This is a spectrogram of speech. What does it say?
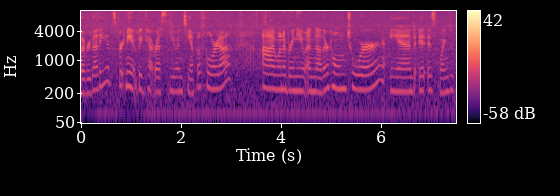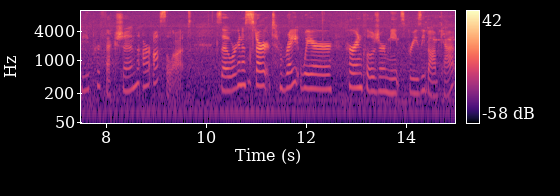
everybody, it's Brittany at Big Cat Rescue in Tampa, Florida. I want to bring you another home tour and it is going to be Purrfection, our ocelot. So we're going to start right where her enclosure meets Breezy Bobcat.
